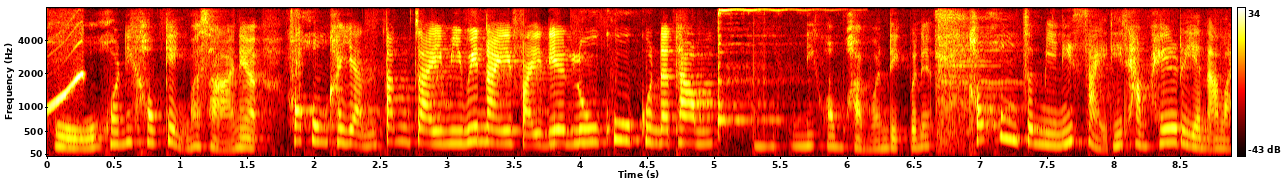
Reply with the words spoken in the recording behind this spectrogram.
โหคนที่เขาเก่งภาษาเนี่ยเขาคงขยันตั้งใจมีวินัยใฝ่เรียนรู้คู่คุณธรรม นี่ความขวัญวันเด็กปะเนี่ยเขาคงจะมีนิสัยที่ทำให้เรียนอะไร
